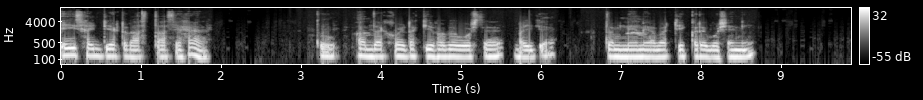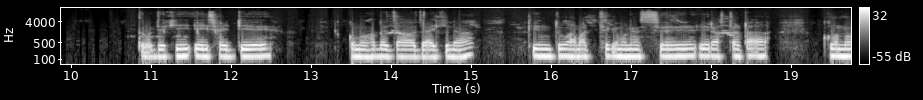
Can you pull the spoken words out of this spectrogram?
এই সাইড দিয়ে একটা রাস্তা আছে হ্যাঁ? তো আর দেখো এটা কীভাবে বসছে বাইকে। তো আমি নেমে আবার ঠিক করে বসে নি তো দেখি এই সাইড দিয়ে কোনোভাবে যাওয়া যায় কিনা। কিন্তু আমার থেকে মনে হচ্ছে এই রাস্তাটা কোনো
